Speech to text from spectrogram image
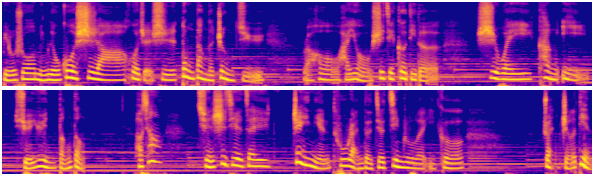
比如说名流过世啊，或者是动荡的政局，然后还有世界各地的示威抗议、学运等等，好像全世界在。这一年突然的就进入了一个转折点，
